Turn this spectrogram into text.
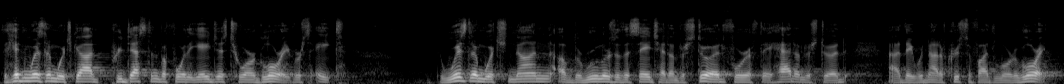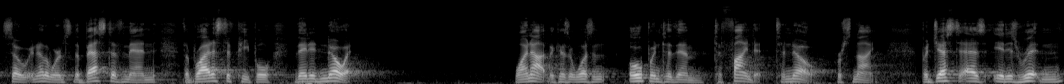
The hidden wisdom which God predestined before the ages to our glory. Verse 8 The wisdom which none of the rulers of this age had understood, for if they had understood, uh, they would not have crucified the Lord of glory. So, in other words, the best of men, the brightest of people, they didn't know it. Why not? Because it wasn't open to them to find it, to know. Verse 9. But just as it is written,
